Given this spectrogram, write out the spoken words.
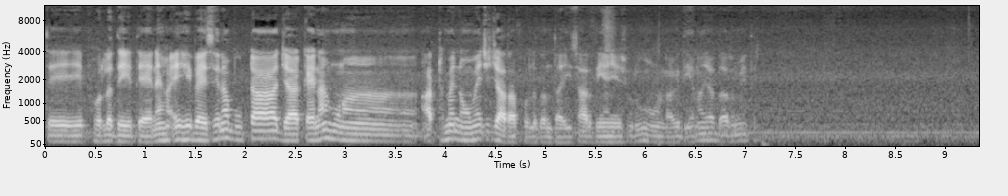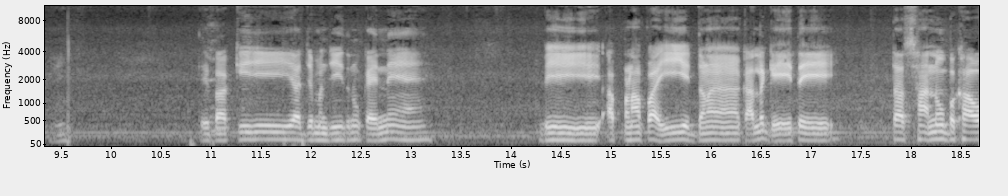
ਤੇ ਫੁੱਲ ਦੇ ਤੇ ਨੇ। ਇਹ ਵੈਸੇ ਨਾ ਬੂਟਾ ਜਾ ਕੇ ਨਾ ਹੁਣ 8ਵੇਂ 9ਵੇਂ ਚ ਜ਼ਿਆਦਾ ਫੁੱਲ ਦਿੰਦਾ ਜੀ ਸਰਦੀਆਂ ਜੇ ਸ਼ੁਰੂ ਹੋਣ ਲੱਗਦੀਆਂ ਨਾ ਜਾਂ 10ਵੇਂ ਤੇ। ਤੇ ਬਾਕੀ ਜੀ ਅੱਜ ਮਨਜੀਤ ਨੂੰ ਕਹਿੰਨੇ ਆ ਵੀ ਆਪਣਾ ਭਾਈ ਇਦਣ ਕੱਲ ਗਏ ਤੇ ਤਾਂ ਸਾਨੂੰ ਵਿਖਾਓ।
